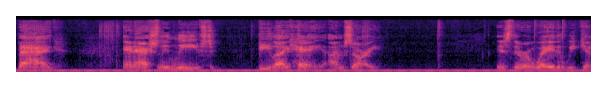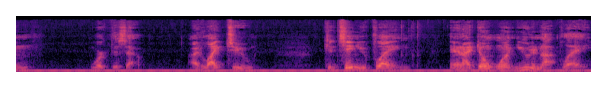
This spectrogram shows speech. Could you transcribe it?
bag and actually leaves to be like, hey, I'm sorry. Is there a way that we can work this out? I'd like to continue playing, and I don't want you to not play,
